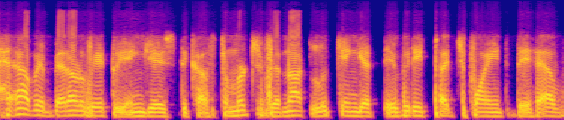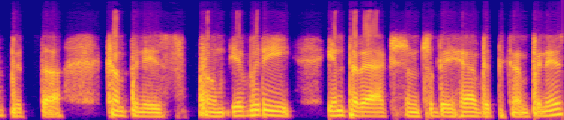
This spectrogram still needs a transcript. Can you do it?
have a better way to engage the customers. We're not looking at every touch point they have with the companies from every interaction they have with the companies.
